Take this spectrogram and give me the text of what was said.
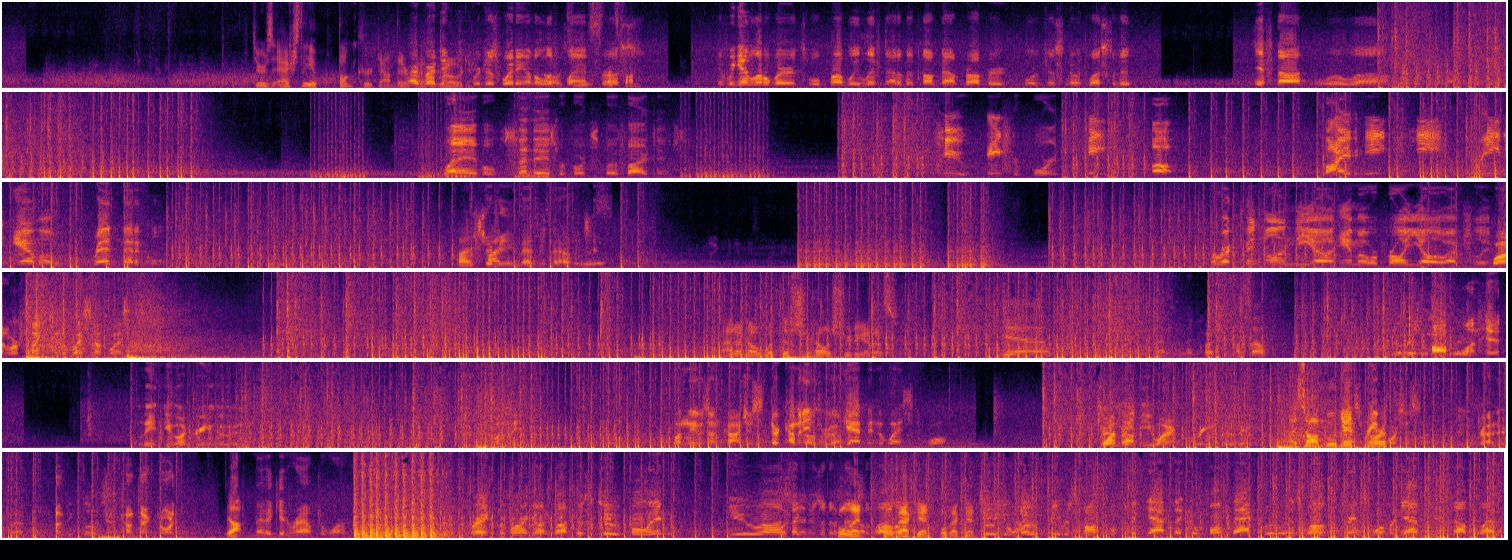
There's actually a bunker down there Alright, by the road. we're just waiting on the Oh, lift plan jeez, for that's us. fun. If we get little birds, we'll probably lift out of the compound proper, or just northwest of it. If not, we'll, uh... When able, send ACE reports to both fire teams. Two, ace report, eight, up. Five, eight, E, green ammo, red medical. Five, Distributing five message now to two. Correctment on the uh, ammo, we're probably yellow actually. One, we're flanked to the west southwest. I don't know what the sh- hell is shooting at us. Yeah. Asking that question myself. Off one hit. Lead, you want green moving? One lead. One lead was unconscious. They're coming in through a gap in the west wall. One lead, do you want green moving? I saw movement Yes, north. reinforces. Roger. I'll be close. Contact north. Yeah. Medic in route to one. Greg, before I go in contrast, two, pull in. New uh, Push in. sectors of defense Pull in. Pull follow. back in. Pull back in. Two, you'll both be responsible for the gap that you'll fall back through, as well as the transformer gap to your southwest.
